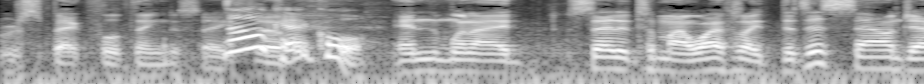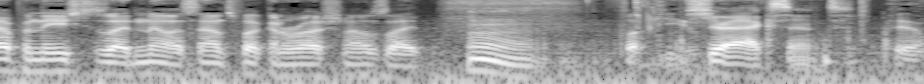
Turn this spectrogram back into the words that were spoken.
respectful thing to say. Oh, So- okay, cool. And when I said it to my wife, I was like, does this sound Japanese? She's like, no, it sounds fucking Russian. I was like, fuck you. It's your accent. Yeah.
